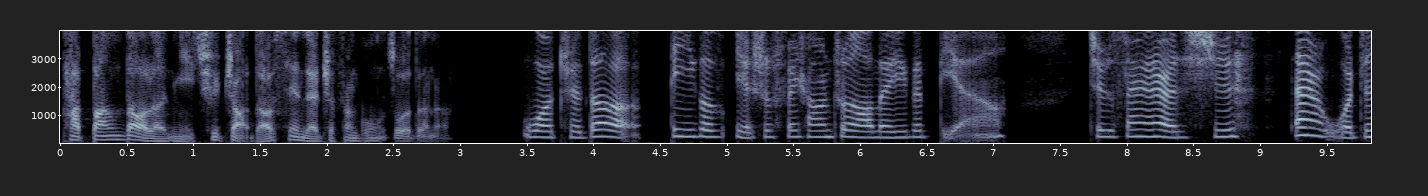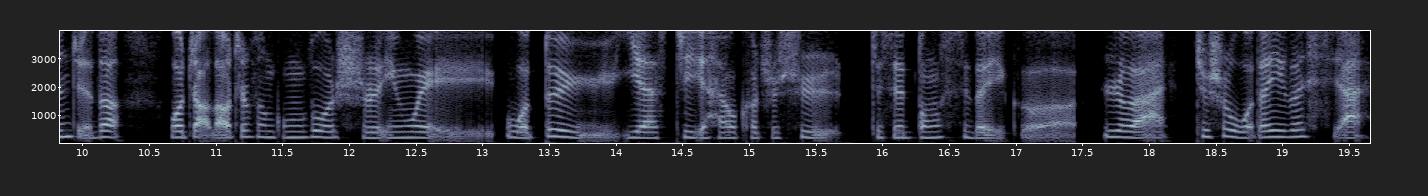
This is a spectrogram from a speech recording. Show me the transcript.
它帮到了你去找到现在这份工作的呢？我觉得第一个也是非常重要的一个点啊，就是虽然有点虚，但是我真觉得我找到这份工作是因为我对于 ESG 还有可持续这些东西的一个热爱，就是我的一个喜爱。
